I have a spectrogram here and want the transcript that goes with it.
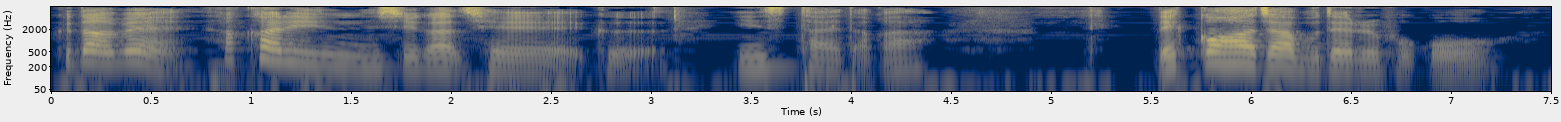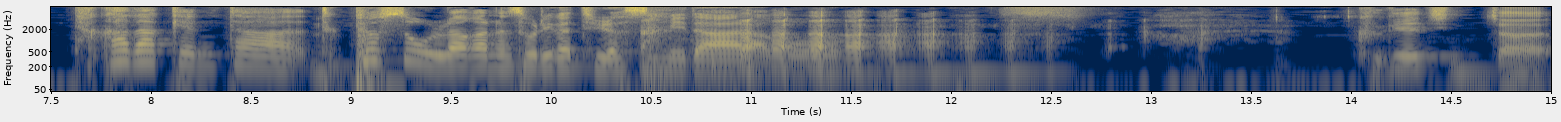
그 다음에 사카린 씨가 제 그 인스타에다가 내꺼 하자 무대를 보고 다카다 켄타 득표수 올라가는 소리가 들렸습니다라고. 그게 진짜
